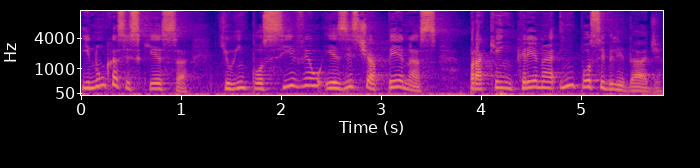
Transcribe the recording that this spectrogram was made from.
E nunca se esqueça que o impossível existe apenas para quem crê na impossibilidade.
